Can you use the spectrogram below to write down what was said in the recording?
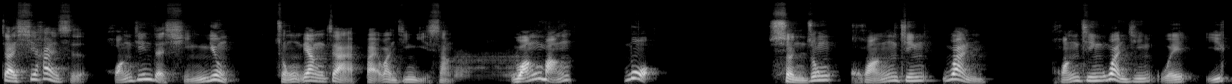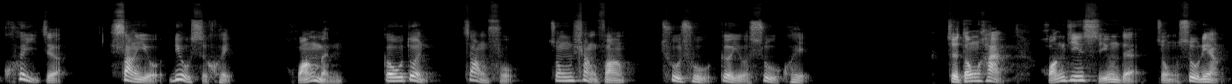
在西汉时，黄金的行用总量在百万斤以上，王莽末省中黄金万。黄金万斤为一馈者，上有六十馈。黄门、勾顿、丈夫中上方，处处各有数馈。至东汉，黄金使用的总数量，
